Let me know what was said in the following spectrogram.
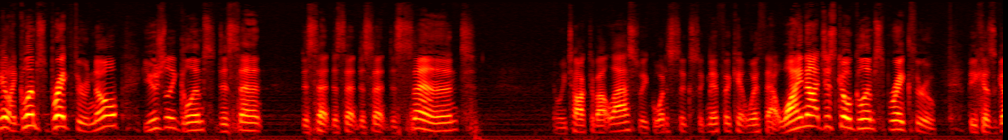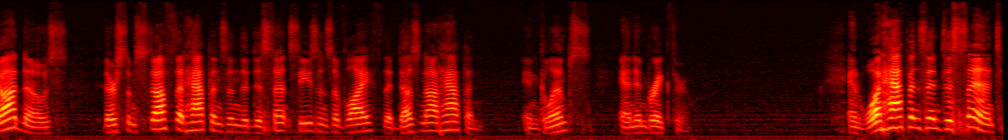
You're like glimpse breakthrough. Nope. Usually glimpse descent, descent, descent, descent, descent. And we talked about last week what is significant with that. Why not just go glimpse breakthrough? Because God knows there's some stuff that happens in the descent seasons of life that does not happen in glimpse and in breakthrough. And what happens in descent?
